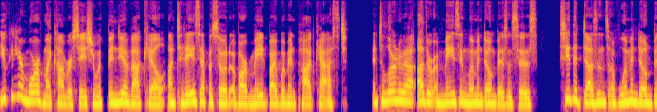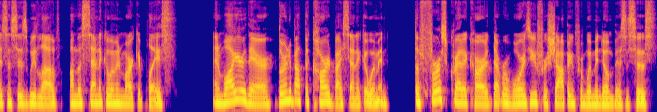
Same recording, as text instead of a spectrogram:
You can hear more of my conversation with Bindya Vakil on today's episode of our Made by Women podcast. And to learn about other amazing women owned businesses, see the dozens of women owned businesses we love on the Seneca Women Marketplace. And while you're there, learn about the card by Seneca Women, the first credit card that rewards you for shopping from women owned businesses.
